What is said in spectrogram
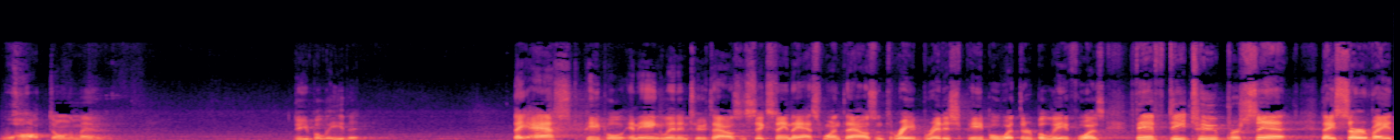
walked on the moon. Do you believe it? They asked people in England in 2016, they asked 1,003 British people what their belief was. 52% they surveyed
